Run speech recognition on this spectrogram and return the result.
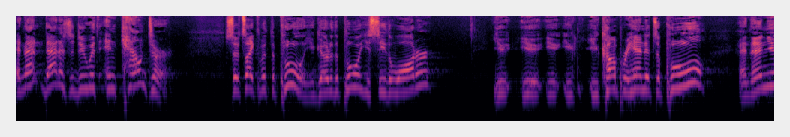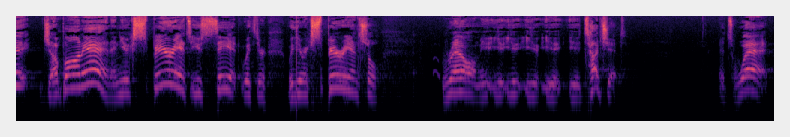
And that, that has to do with encounter. So it's like with the pool. You go to the pool, you see the water, you, you, you, you, you comprehend it's a pool, and then you jump on in and you experience you see it with your with your experiential realm. You, you, you, you, you touch it. It's wet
